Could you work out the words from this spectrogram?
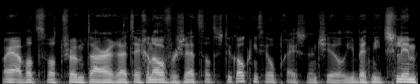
Maar ja, wat, wat Trump daar tegenover zet, dat is natuurlijk ook niet heel presidentieel. Je bent niet slim,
